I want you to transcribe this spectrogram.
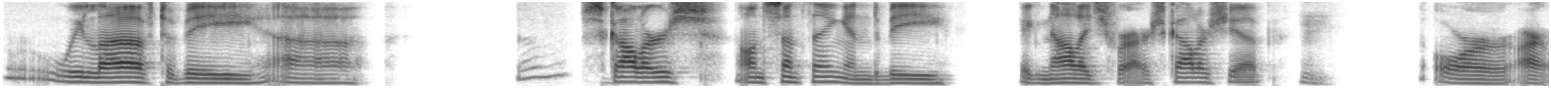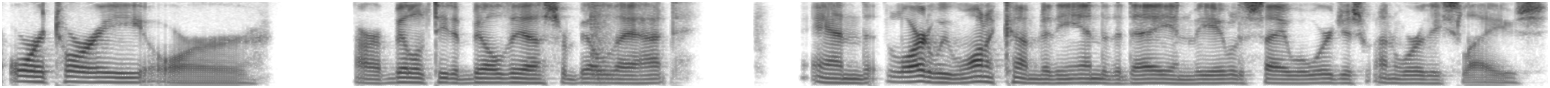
we love to be uh, scholars on something and to be acknowledged for our scholarship or our oratory or our ability to build this or build that. And Lord, we want to come to the end of the day and be able to say, well, we're just unworthy slaves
